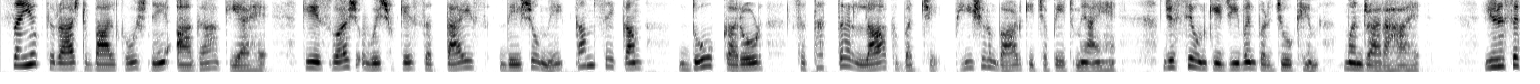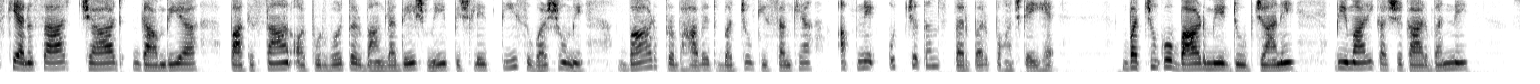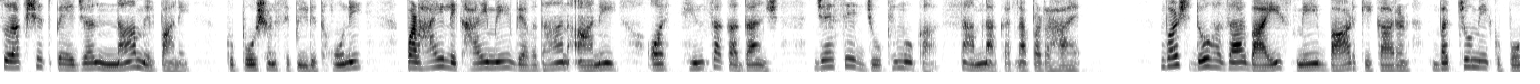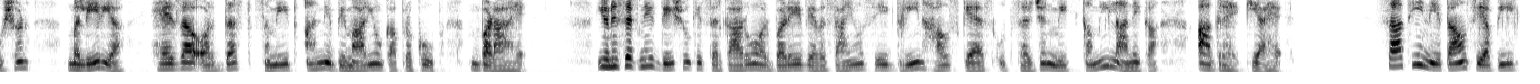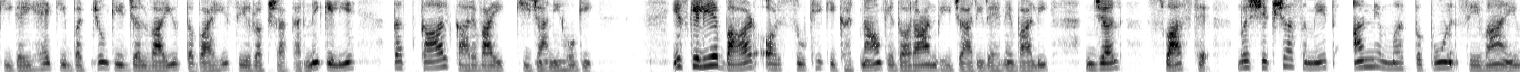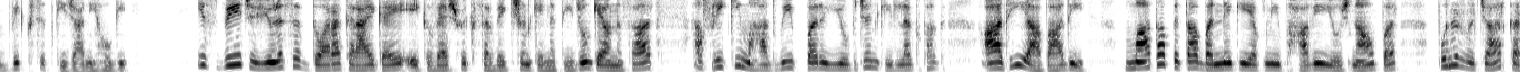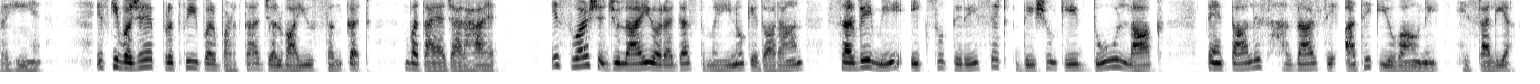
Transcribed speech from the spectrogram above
संयुक्त राष्ट्र बाल कोष ने आगाह किया है कि इस वर्ष विश्व के 27 देशों में कम से कम दो करोड़ सतहत्तर लाख बच्चे भीषण बाढ़ की चपेट में आए हैं, जिससे उनके जीवन पर जोखिम मंडरा रहा है। यूनिसेफ के अनुसार चाड, गाम्बिया, पाकिस्तान और पूर्वोत्तर बांग्लादेश में पिछले तीस वर्षों में बाढ़ प्रभावित बच्चों की संख्या अपने उच्चतम स्तर पर पहुँच गई है। बच्चों को बाढ़ में डूब जाने, बीमारी का शिकार बनने, सुरक्षित पेयजल न मिल पाने, कुपोषण से पीड़ित होने पढ़ाई लिखाई में व्यवधान आने और हिंसा का दंश जैसे जोखिमों का सामना करना पड़ रहा है। वर्ष 2022 में बाढ़ के कारण बच्चों में कुपोषण, मलेरिया, हैजा और दस्त समेत अन्य बीमारियों का प्रकोप बढ़ा है। यूनिसेफ ने देशों के सरकारों और बड़े व्यवसायों से ग्रीन हाउस गैस उत्सर्जन में कमी लाने का आग्रह किया है। साथ ही नेताओं से अपील की गई है कि बच्चों की जलवायु तबाही से रक्षा करने के लिए तत्काल कार्रवाई की जानी होगी। इसके लिए बाढ़ और सूखे की घटनाओं के दौरान भी जारी रहने वाली जल, स्वास्थ्य व शिक्षा समेत अन्य महत्वपूर्ण सेवाएँ विकसित की जानी होगी। इस बीच यूनिसेफ द्वारा कराए गए एक वैश्विक सर्वेक्षण के नतीजों के अनुसार अफ्रीकी महाद्वीप पर युवजन की लगभग आधी आबादी माता पिता बनने की अपनी भावी योजनाओं पर पुनर्विचार कर रही हैं। इसकी वजह पृथ्वी पर बढ़ता जलवायु संकट बताया जा रहा है। इस वर्ष जुलाई और अगस्त महीनों के दौरान सर्वे में एक देशों के दो लाख तैतालीस हज़ार से अधिक युवाओं ने हिस्सा लिया।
